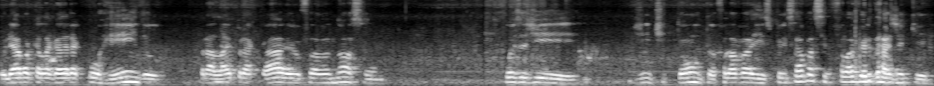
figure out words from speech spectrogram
olhava aquela galera correndo para lá e para cá, eu falava, nossa, coisa de gente tonta, eu falava isso, pensava assim, vou falar a verdade aqui.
